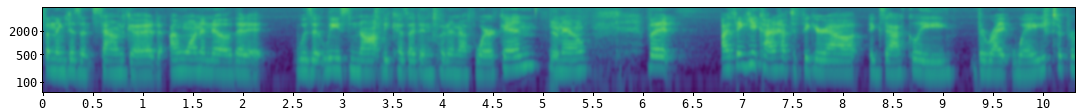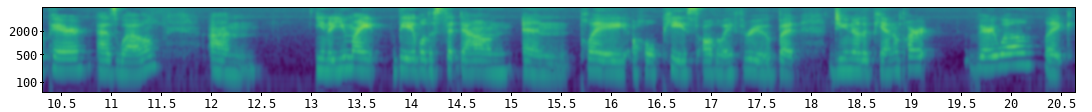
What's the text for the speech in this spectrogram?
something doesn't sound good, I want to know that it was at least not because I didn't put enough work in, Yeah. you know. But I think you kind of have to figure out exactly the right way to prepare as well Um, you know, you might be able to sit down and play a whole piece all the way through, but do you know the piano part very well? Like,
